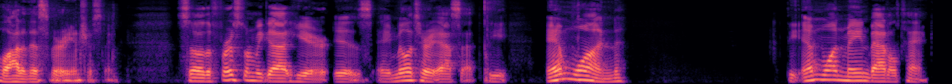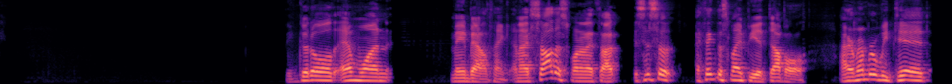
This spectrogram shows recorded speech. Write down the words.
a lot of this very interesting. So the first one we got here is a military asset, the M1, the M1 main battle tank the good old M1 main battle tank. And I saw this one and I thought, is this a? I think this might be a double. I remember we did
